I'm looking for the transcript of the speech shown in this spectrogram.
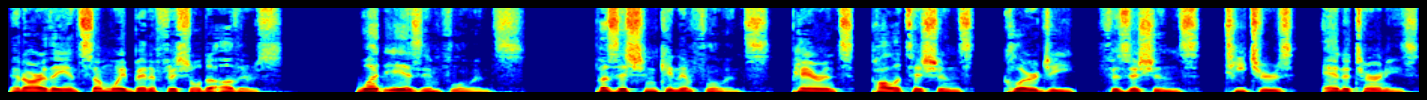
and are they in some way beneficial to others? What is influence? Position can influence. Parents, politicians, clergy, physicians, teachers, and attorneys.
